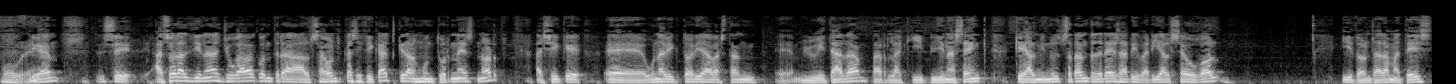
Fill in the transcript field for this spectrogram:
Molt bé. diguem. Sí, a sobre el Llinars jugava contra els segons classificats, que era el Montornès Nord, així que eh, una victòria bastant eh, lluitada per l'equip llinasenc, que al minut 73 arribaria el seu gol, i doncs ara mateix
